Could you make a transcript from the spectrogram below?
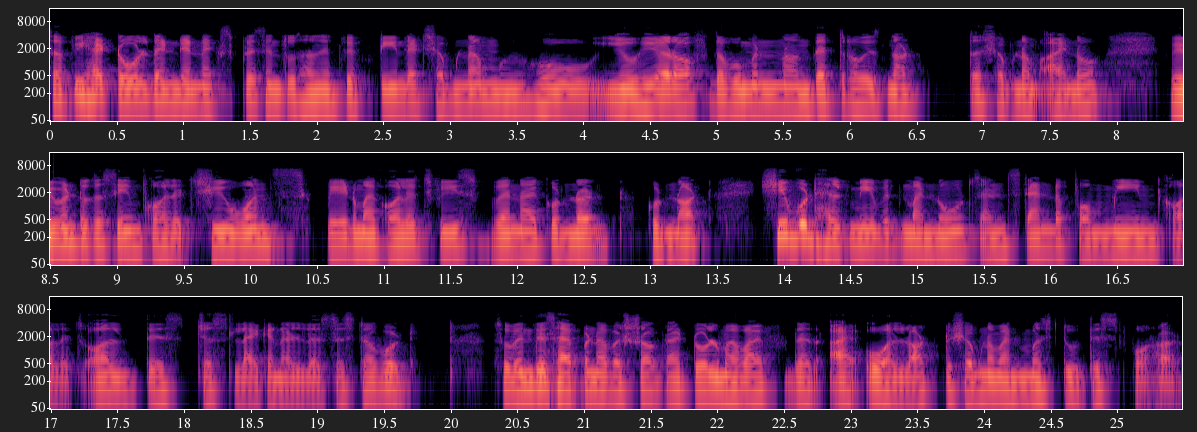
Saifi had told the Indian Express in 2015 that Shabnam, who you hear of, the woman on death row, is not the Shabnam I know. We went to the same college. She once paid my college fees when I could not. Could not. She would help me with my notes and stand up for me in college. All this just like an elder sister would. So when this happened, I was shocked. I told my wife that I owe a lot to Shabnam and must do this for her.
